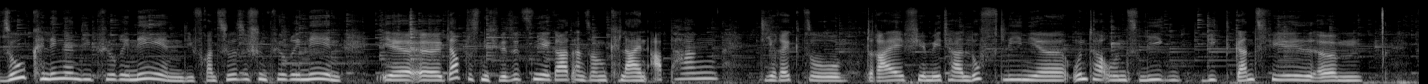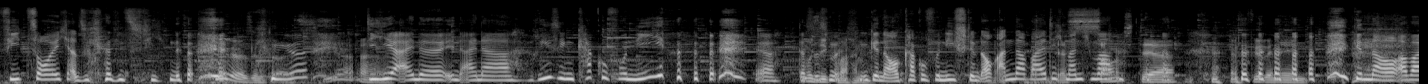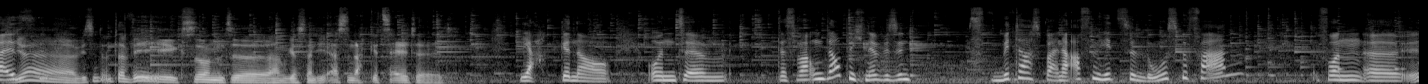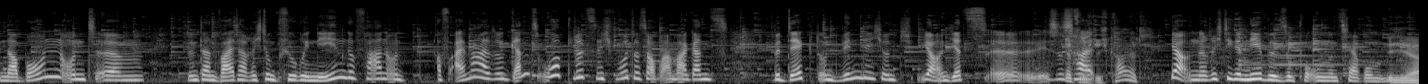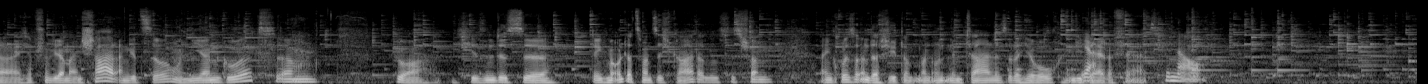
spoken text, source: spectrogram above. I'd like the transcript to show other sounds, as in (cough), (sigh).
So klingen die Pyrenäen, die französischen Pyrenäen. Ihr äh, glaubt es nicht, wir sitzen hier gerade an so einem kleinen Abhang. Direkt so drei, vier Meter Luftlinie. Unter uns liegen, liegt ganz viel ähm, Viehzeug, also (laughs) ganz viele Kühe Kühe. Ja. die hier eine in einer riesigen Kakophonie, (laughs) ja, das Musik ist machen. genau, Kakophonie stimmt auch anderweitig Der manchmal, Sound der (laughs) Pyrenäen. genau, aber es, Ja, wir sind unterwegs und äh, haben gestern die erste Nacht gezeltet. ja, genau. Und ähm, das war unglaublich, ne? Wir sind mittags bei einer Affenhitze losgefahren von äh, Narbonne und ähm, sind dann weiter Richtung Pyrenäen gefahren und auf einmal, also ganz urplötzlich wurde es auf einmal ganz bedeckt und windig und ja, und jetzt äh, ist es Jetzt halt richtig kalt. ja eine richtige Nebelsuppe um uns herum. Ja, ich habe schon wieder meinen Schal angezogen und nie einen Gurt. Ähm, ja, hier sind es, äh, denke ich mal, unter 20 Grad. Also es ist schon ein großer Unterschied, ob man unten im Tal ist oder hier hoch in die Ja. Berge fährt. Genau.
